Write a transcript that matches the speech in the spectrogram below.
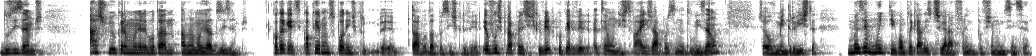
dos exames. Acho eu que era uma maneira de voltar à normalidade dos exames. Qualquer, qualquer um se pode inscrever, está à vontade para se inscrever. Eu vou esperar para se inscrever porque eu quero ver até onde isto vai, já apareceu na televisão, já houve uma entrevista. Mas é muito complicado isto chegar à frente, para ser muito sincero.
